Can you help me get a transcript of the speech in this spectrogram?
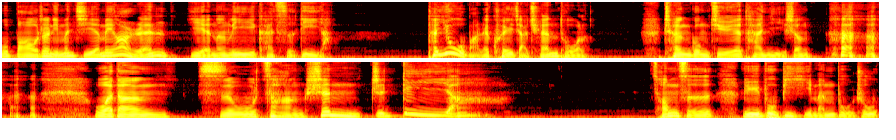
我保着你们姐妹二人也能离开此地呀。”他又把这盔甲全脱了。陈宫绝叹一声：“哈哈哈哈！我等……”死无葬身之地呀！从此，吕布闭门不出，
